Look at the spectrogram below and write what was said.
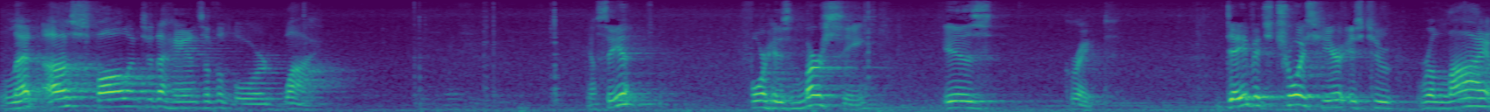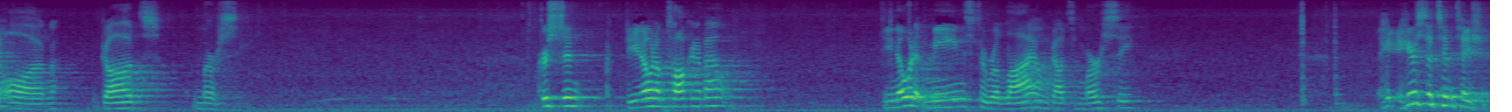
Let us fall into the hands of the Lord. Why? You'll see it? For his mercy is great. David's choice here is to rely on God's mercy. Christian, do you know what I'm talking about? Do you know what it means to rely on God's mercy? Here's the temptation.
